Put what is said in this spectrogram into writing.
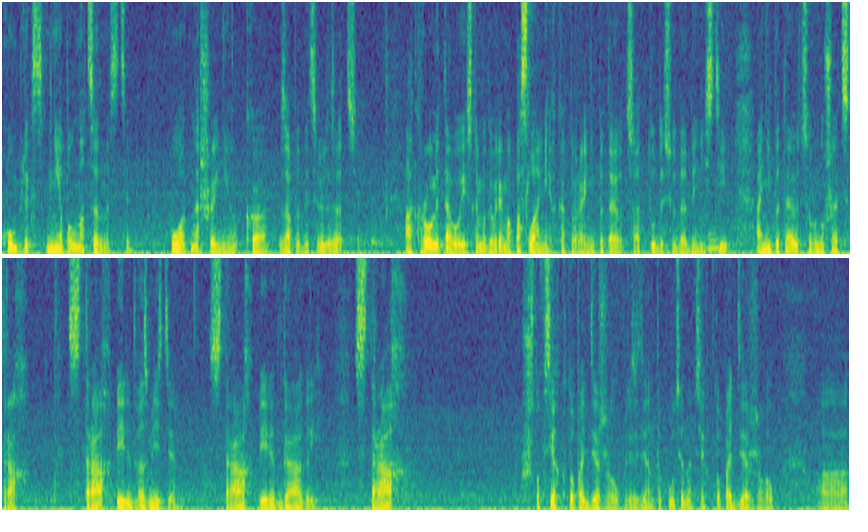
комплекс неполноценности по отношению к западной цивилизации. А кроме того, если мы говорим о посланиях, которые они пытаются оттуда сюда донести, они пытаются внушать страх. Страх перед возмездием, страх перед Гаагой, страх, что всех, кто поддерживал президента Путина, всех, кто поддерживал а,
